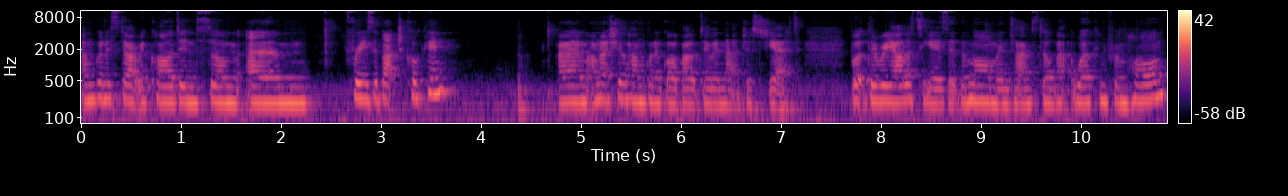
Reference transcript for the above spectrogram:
I'm going to start recording some um, freezer batch cooking. Um, I'm not sure how I'm going to go about doing that just yet. But the reality is at the moment, I'm still working from home.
